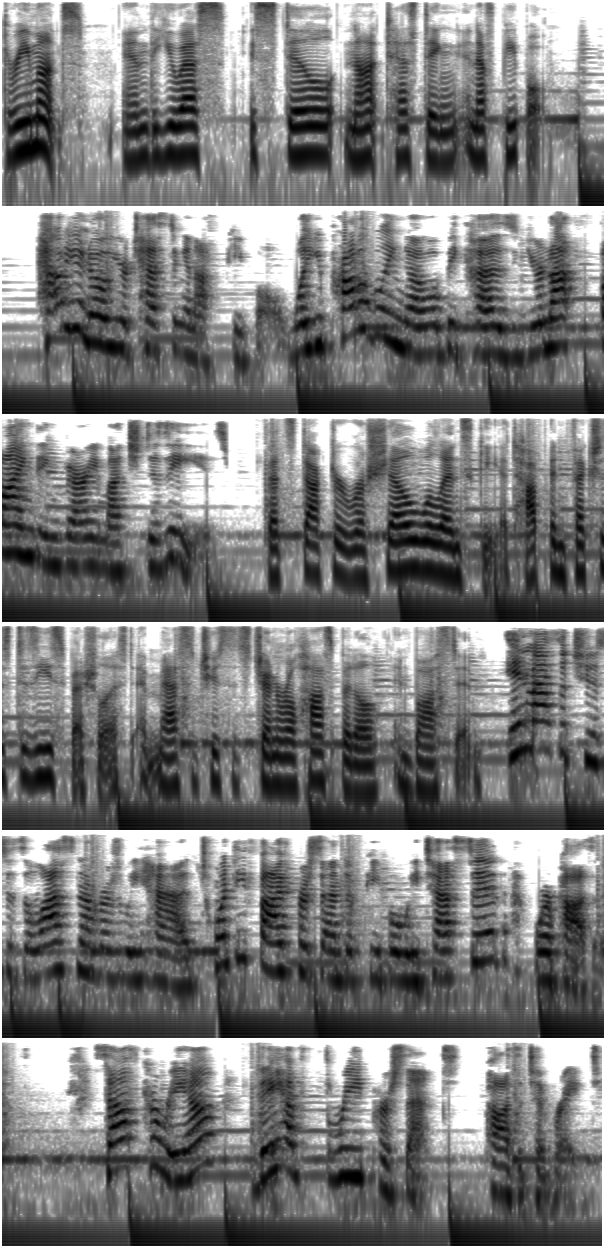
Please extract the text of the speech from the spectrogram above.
three months, and the U.S. is still not testing enough people. How do you know you're testing enough people? Well, you probably know because you're not finding very much disease. That's Dr. Rochelle Walensky, a top infectious disease specialist at Massachusetts General Hospital in Boston. In Massachusetts, the last numbers we had 25% of people we tested were positive. South Korea, they have 3% positive rate.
